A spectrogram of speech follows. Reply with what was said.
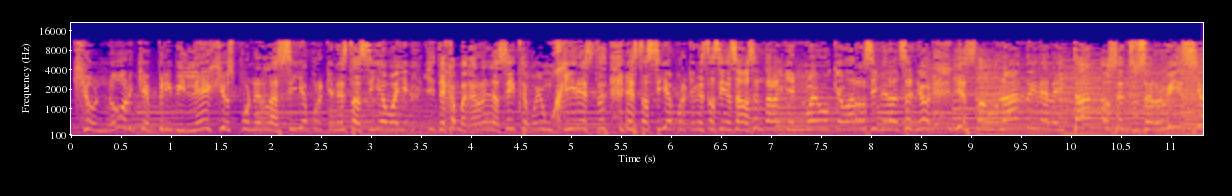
qué honor, qué privilegio es poner la silla, porque en esta silla voy, a- y déjame agarrar el aceite, voy a ungir esta, esta silla, porque en esta silla se va a sentar alguien nuevo que va a recibir al Señor y está orando y deleitándose en su servicio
